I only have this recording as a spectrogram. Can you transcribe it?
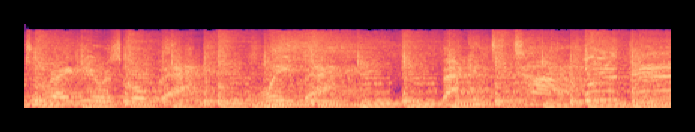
do right here is go back, way back, back into time.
